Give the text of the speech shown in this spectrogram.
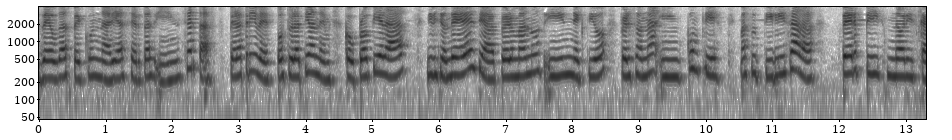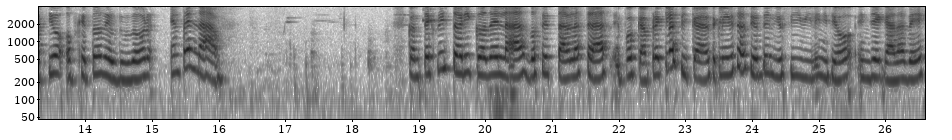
deudas pecuniarias ciertas e incertas, per atribe, posturationem, copropiedad, división de herencia, per manus innectio, persona incumpli, más utilizada, per pignoris captio, objeto del dudor en prenda. Contexto histórico de las doce tablas tras época preclásica. Secularización del ius civil inició en llegada de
